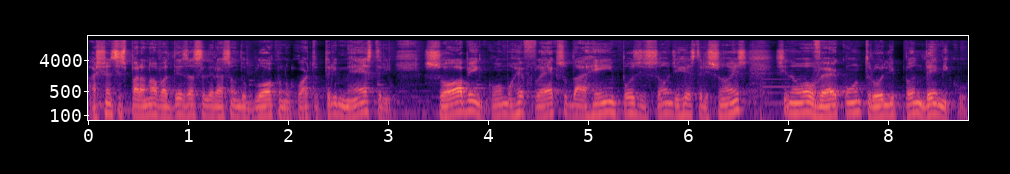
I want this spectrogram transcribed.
As chances para nova desaceleração do bloco no quarto trimestre sobem como reflexo da reimposição de restrições se não houver controle pandêmico.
